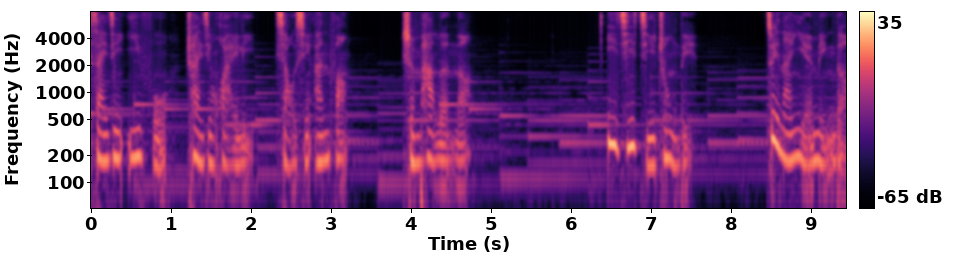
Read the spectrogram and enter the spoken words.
塞进衣服，揣进怀里，小心安放，生怕冷了。一击即中的，最难言明的，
